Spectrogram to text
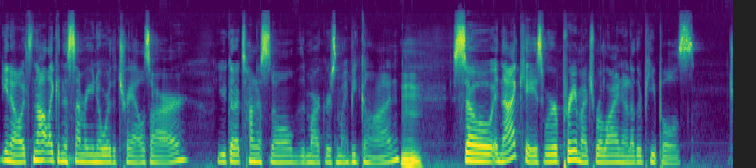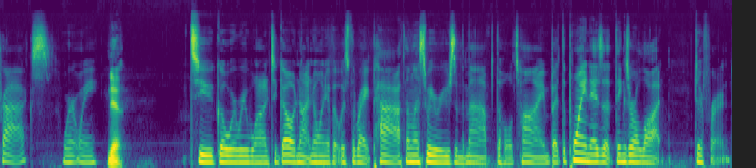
you know, it's not like in the summer you know where the trails are. You got a ton of snow, the markers might be gone. So in that case, we were pretty much relying on other people's tracks, weren't we, Yeah. to go where we wanted to go, not knowing if it was the right path, unless we were using the map the whole time. But the point is that things are a lot different.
